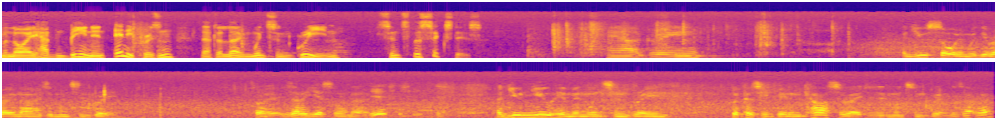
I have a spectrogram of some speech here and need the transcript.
Molloy hadn't been in any prison, let alone Winson Green, since the 60s. Yeah, Green. And you saw him with your own eyes in Winson Green? Sorry, is that a yes or a no? Yes, yes. And you knew him in Winson Green because he'd been incarcerated in Winson Green, is that right?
